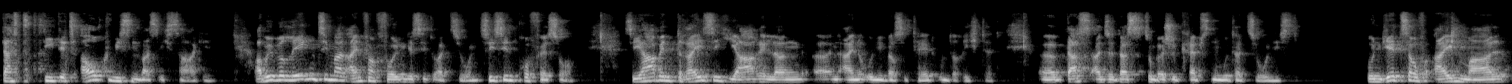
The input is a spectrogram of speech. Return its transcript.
dass die das auch wissen, was ich sage. Aber überlegen Sie mal einfach folgende Situation. Sie sind Professor. Sie haben 30 Jahre lang an einer Universität unterrichtet, äh, dass also dass zum Beispiel Krebs eine Mutation ist. Und jetzt auf einmal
